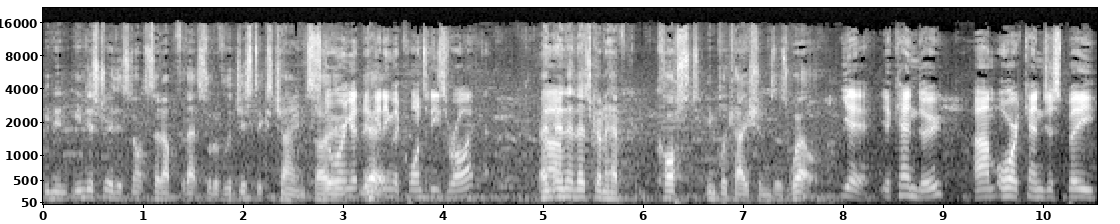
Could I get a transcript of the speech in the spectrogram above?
in an industry that's not set up for that sort of logistics chain. So, storing it yeah. and getting the quantities right, and, um, and that's going to have cost implications as well. Yeah, you can do, um, or it can just be.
